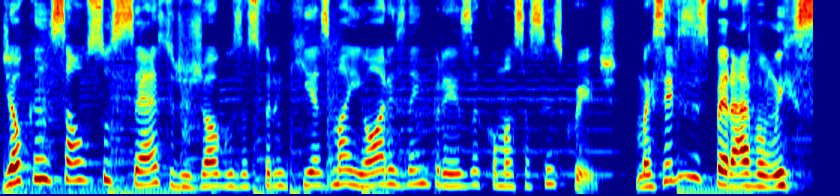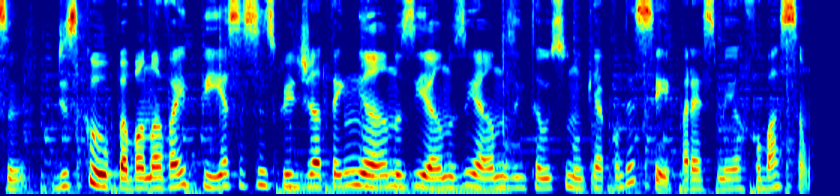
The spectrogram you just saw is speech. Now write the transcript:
de alcançar o sucesso de jogos das franquias maiores da empresa, como Assassin's Creed. Mas se eles esperavam isso, desculpa, é uma nova IP, Assassin's Creed já tem anos e anos e anos, então isso nunca ia acontecer, parece meio afobação.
